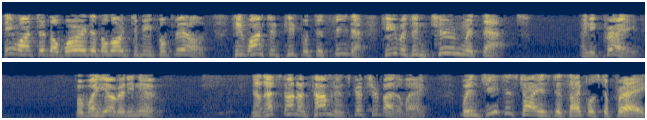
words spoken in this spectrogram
He wanted the word of the Lord to be fulfilled. He wanted people to see that. He was in tune with that. And he prayed for what he already knew. Now, that's not uncommon in Scripture, by the way. When Jesus taught his disciples to pray,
